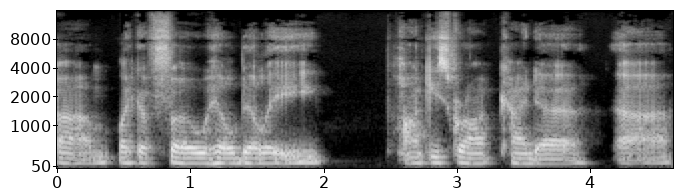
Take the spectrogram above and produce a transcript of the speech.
um like a faux hillbilly honky skronk kind of uh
